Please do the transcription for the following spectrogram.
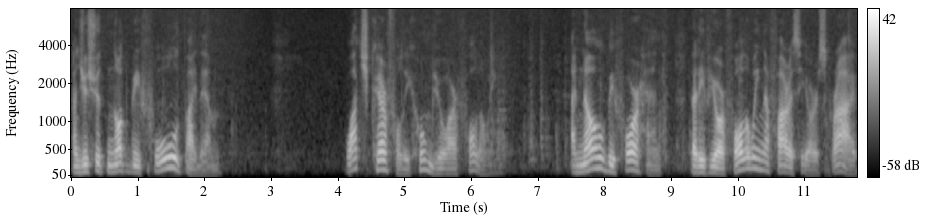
And you should not be fooled by them. Watch carefully whom you are following. And know beforehand that if you are following a Pharisee or a scribe,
